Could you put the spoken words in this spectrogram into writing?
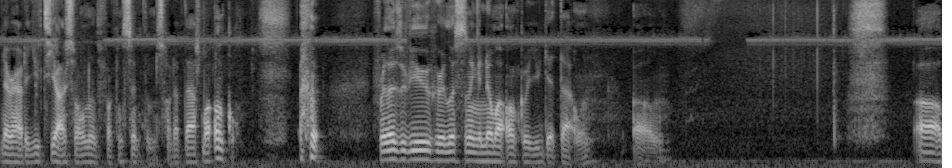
Never had a UTI, so I don't know the fucking symptoms. I'd have to ask my uncle. For those of you who are listening and know my uncle, you get that one. Um, uh,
